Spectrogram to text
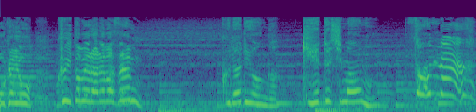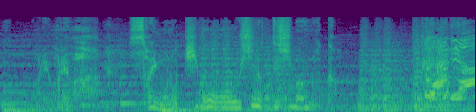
崩壊を食い止められません。グラディオンが消えてしまうの？そんな。我々は最後の希望を失ってしまうのか。グラディオン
